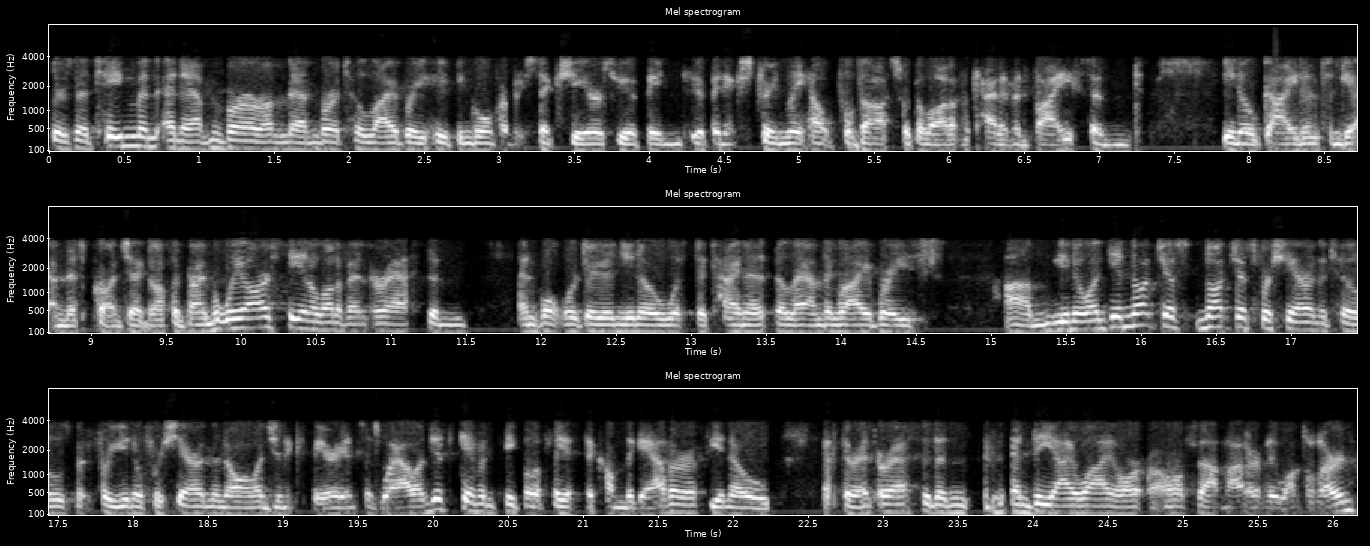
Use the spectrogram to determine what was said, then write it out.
there's a team in, in Edinburgh on Edinburgh Tool Library who've been going for about six years, who have been who have been extremely helpful to us with a lot of kind of advice and you know guidance and getting this project off the ground. But we are seeing a lot of interest in in what we're doing, you know, with the kind of the lending libraries um, you know, again, not just not just for sharing the tools, but for you know for sharing the knowledge and experience as well, and just giving people a place to come together if you know if they're interested in, in DIY or, or for that matter if they want to learn.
